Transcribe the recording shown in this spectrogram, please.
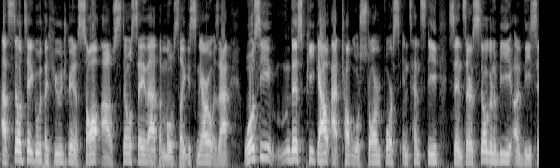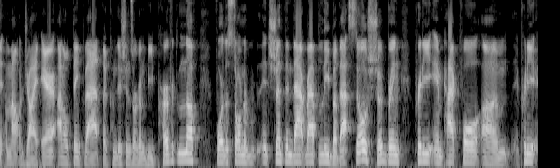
I'd still take it with a huge grain of salt. I'll still say that the most likely scenario is that We'll see this peak out at tropical storm force intensity since there's still going to be a decent amount of dry air. I don't think that the conditions are going to be perfect enough for the storm to strengthen that rapidly, but that still should bring pretty impactful. Um, pretty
